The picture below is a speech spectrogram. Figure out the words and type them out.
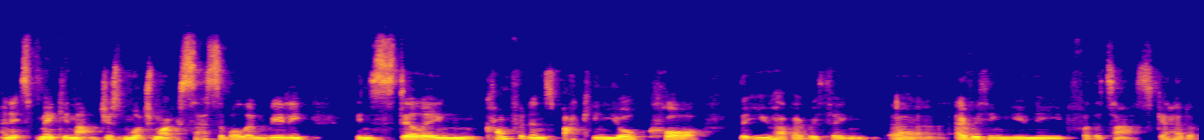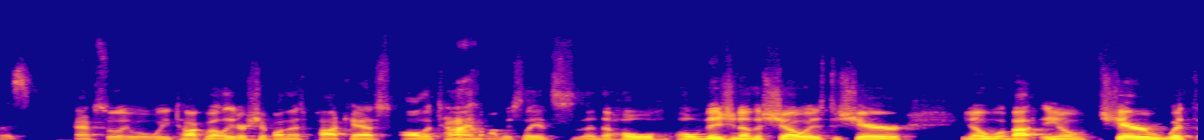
and it's making that just much more accessible and really instilling confidence back in your core that you have everything uh, everything you need for the task ahead of us. Absolutely. Well, we talk about leadership on this podcast all the time. Obviously, it's the, the whole whole vision of the show is to share you know about you know share with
